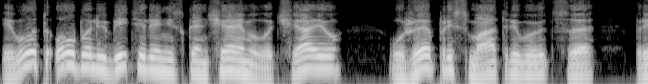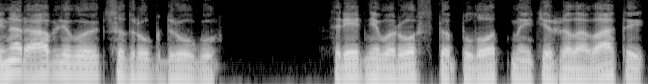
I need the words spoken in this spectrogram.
И вот оба любителя нескончаемого чаю уже присматриваются, приноравливаются друг к другу. Среднего роста, плотный, тяжеловатый,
